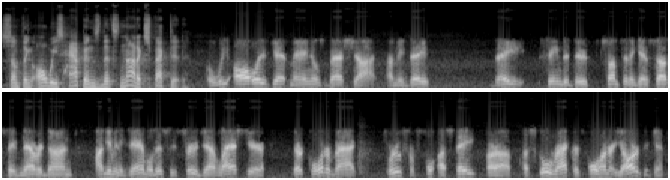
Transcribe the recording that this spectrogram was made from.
something always happens that's not expected. Well, we always get Manual's best shot. I mean, they they seem to do something against us they've never done. I'll give you an example. This is true, Jeff. Last year, their quarterback threw for a state or a, a school record 400 yards against.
